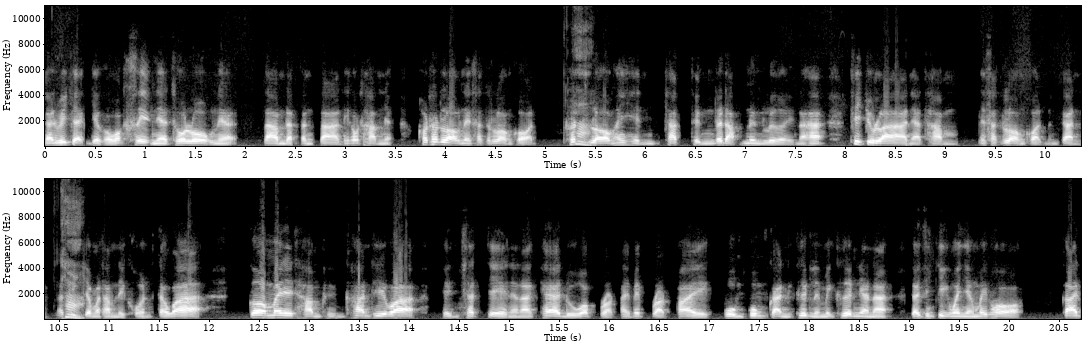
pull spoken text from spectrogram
งานวิจัยเกี่ยวกับวัคซีนเนี่ยทั่วโลกเนี่ยตามแบบต่าง ๆ ที่เขาทำเนี่ยเขาทดลองในสัตว์ทดลองก่อน ทดลองให้เห็นชัดถึงระดับหนึ่งเลยนะฮะที่จุฬาเนี่ยทำในสัตว์ทดลองก่อนเหมือนกันแล้วถึงค่ะจะมาทำในคน แต่ว่าก็ไม่ได้ทำถึงขั้นที่ว่า เห็นชัดเจนนะนะแค่ดูว่าปลอดภัยไม่ปลอดภัยภูมิคุ้มกันขึ้นหรือไม่ขึ้นเนี่ยนะแต่จริง ๆ มันยังไม่พอ การ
